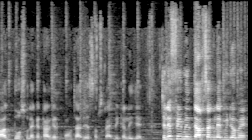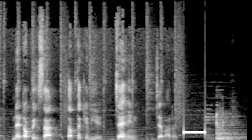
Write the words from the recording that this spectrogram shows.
और दो सौ लेकर टारगेट पहुँचा दिए सब्सक्राइब भी कर लीजिए। चलिए फिर मिलते हैं आपसे अगले वीडियो में नए टॉपिक के साथ। तब तक के लिए जय हिंद, जय भारत।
